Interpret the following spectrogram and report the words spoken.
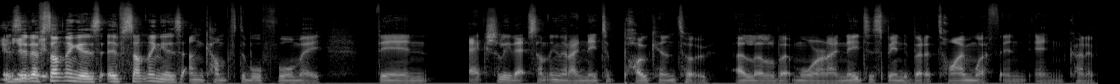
is that if something is if something is uncomfortable for me, then actually that's something that I need to poke into a little bit more, and I need to spend a bit of time with, and and kind of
